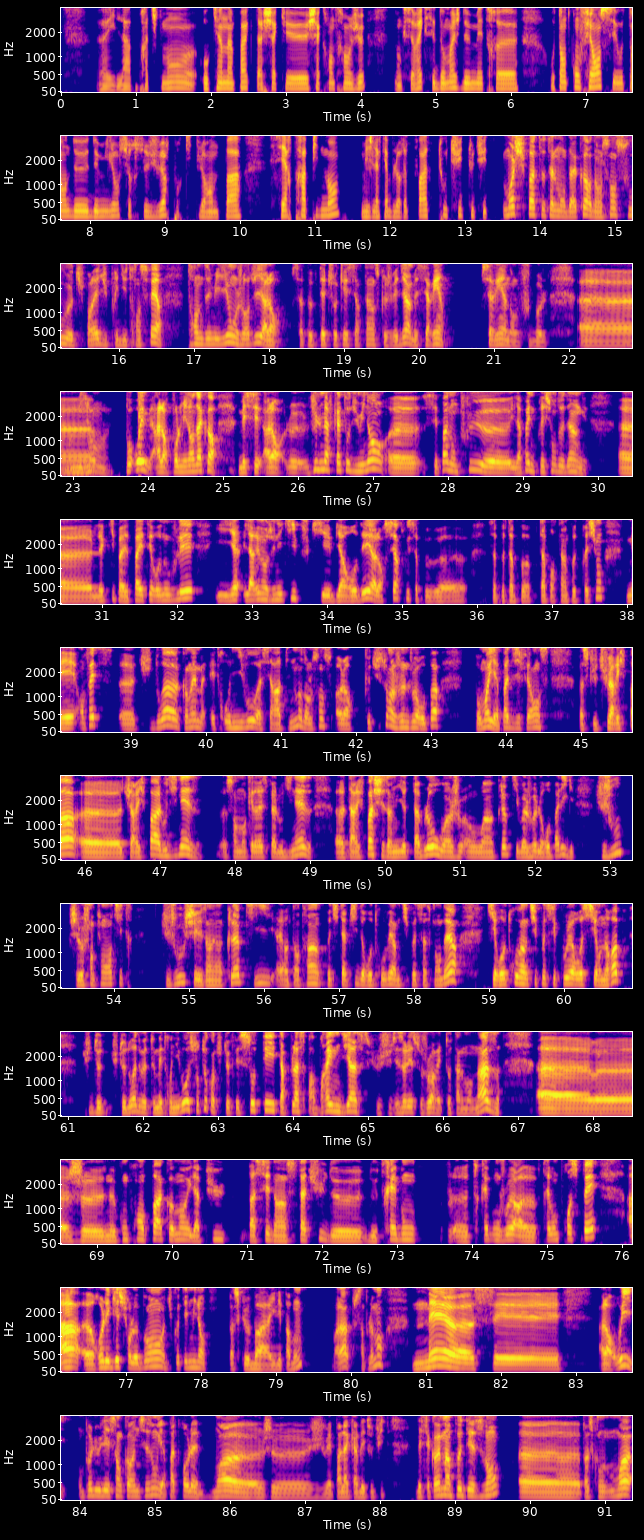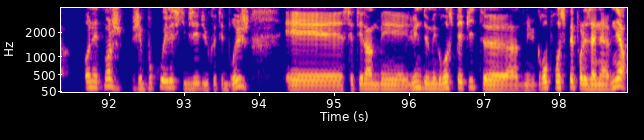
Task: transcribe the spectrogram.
euh, il a pratiquement aucun impact à chaque chaque rentrée en jeu. Donc c'est vrai que c'est dommage de mettre euh, autant de confiance et autant de, de millions sur ce joueur pour qu'il te le rende pas certes rapidement, mais je l'accablerai pas tout de suite, tout de suite. Moi, je suis pas totalement d'accord dans le sens où euh, tu parlais du prix du transfert. 32 millions aujourd'hui, alors ça peut peut-être choquer certains ce que je vais dire, mais c'est rien. C'est rien dans le football. Euh... Milan, pour, oui, mais alors pour le Milan, d'accord. Mais c'est alors le, vu le mercato du Milan, euh, c'est pas non plus, euh, il a pas une pression de dingue. Euh, l'équipe n'avait pas été renouvelée. Il, il, arrive dans une équipe qui est bien rodée. Alors certes, oui, ça peut, euh, ça peut t'apporter un peu de pression, mais en fait, euh, tu dois quand même être au niveau assez rapidement, dans le sens, alors que tu sois un jeune joueur ou pas. Pour moi, il n'y a pas de différence parce que tu arrives pas, euh, tu arrives pas à l'Oudinez, sans manquer de respect à l'Oudinez. Euh, T'arrives pas chez un milieu de tableau ou un, ou un club qui va jouer l'Europa League. Tu joues chez le champion en titre tu joues chez un club qui est en train petit à petit de retrouver un petit peu de sa splendeur, qui retrouve un petit peu de ses couleurs aussi en Europe. Tu te, tu te dois de te mettre au niveau, surtout quand tu te fais sauter ta place par Brian Diaz. Je suis désolé, ce joueur est totalement naze. Euh, je ne comprends pas comment il a pu passer d'un statut de, de très bon, euh, très bon joueur, euh, très bon prospect, à reléguer sur le banc du côté de Milan parce que bah il est pas bon, voilà, tout simplement. Mais c'est alors oui, on peut lui laisser encore une saison, il n'y a pas de problème. Moi, je je vais pas l'accabler tout de suite, mais c'est quand même un peu décevant parce que moi, honnêtement, j'ai beaucoup aimé ce qu'il faisait du côté de Bruges et c'était l'un de mes, l'une de mes grosses pépites, euh, un de mes gros prospects pour les années à venir.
